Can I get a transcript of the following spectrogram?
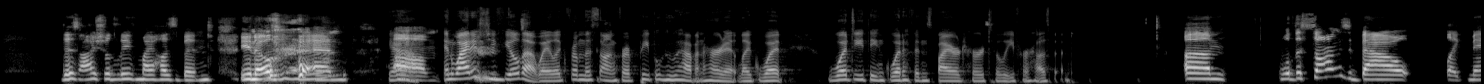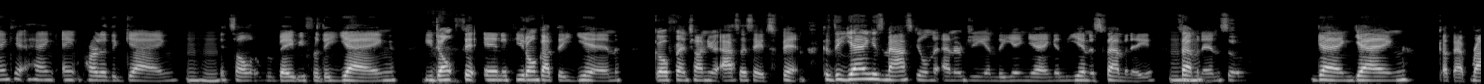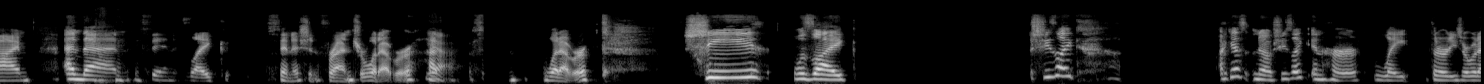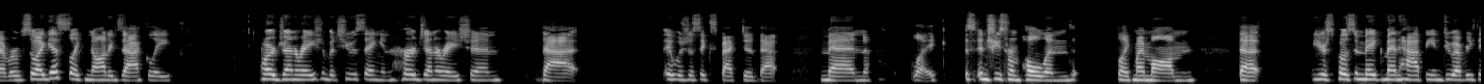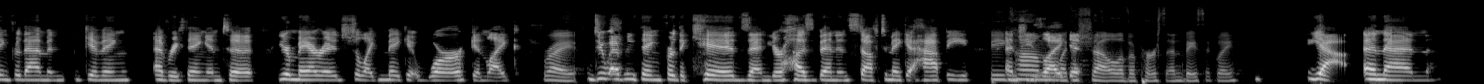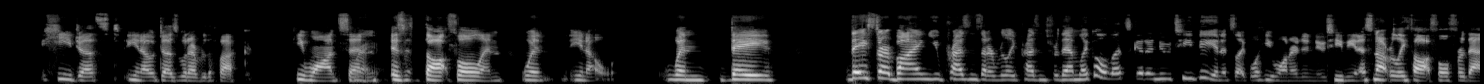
"This I should leave my husband," you know. Mhm. and yeah um, and why did she feel that way like from the song for people who haven't heard it like what what do you think would have inspired her to leave her husband um, well, the song's about like man can't hang, ain't part of the gang. mm-hmm. It's all over, baby, for the yang. You don't fit in if you don't got the yin. Go French on your ass. I say it's fin because the yang is masculine energy and the yin yang, and the yin is feminine. Mhm. Feminine. So gang, yang, got that rhyme. And then fin is like Finnish in French or whatever. yeah Whatever. She was like, she's like, I guess no, she's like in her late 30s or whatever. So I guess like not exactly our generation, but she was saying in her generation that it was just expected that men like and she's from Poland, like my mom, that you're supposed to make men happy and do everything for them and giving everything into your marriage to like make it work and like right do everything for the kids and your husband and stuff to make it happy. become she's like, like a it- shell of a person basically Yeah. And then he just, you know, does whatever the fuck he wants and Right. isn't thoughtful and when, you know, when they they start buying you presents that are really presents for them, like, oh, let's get a new TV. And it's like, well, he wanted a new TV and it's not really thoughtful for them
